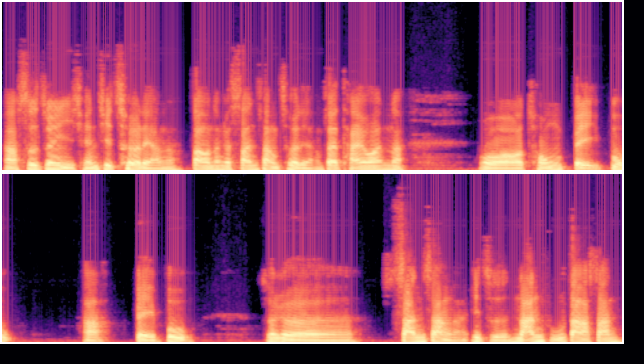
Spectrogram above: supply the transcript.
啊，师尊以前去测量啊，到那个山上测量，在台湾呢，我从北部啊，北部这个山上啊，一直南湖大山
